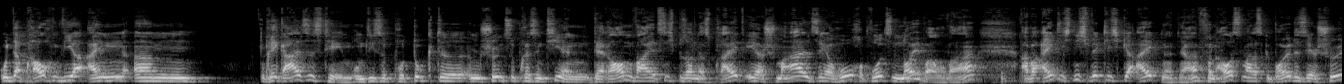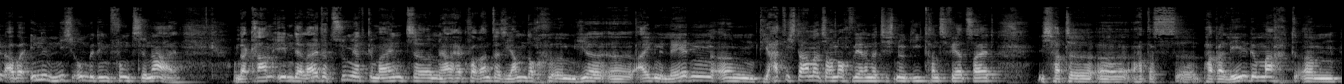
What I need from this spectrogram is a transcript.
Und da brauchen wir ein ähm, Regalsystem, um diese Produkte ähm, schön zu präsentieren. Der Raum war jetzt nicht besonders breit, eher schmal, sehr hoch, obwohl es ein Neubau war, aber eigentlich nicht wirklich geeignet. Ja? Von außen war das Gebäude sehr schön, aber innen nicht unbedingt funktional. Und da kam eben der Leiter zu mir, hat gemeint, ähm, ja, Herr Quaranta, Sie haben doch ähm, hier äh, eigene Läden. Ähm, die hatte ich damals auch noch während der Technologietransferzeit. Ich hatte, äh, hat das äh, parallel gemacht. Ähm,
